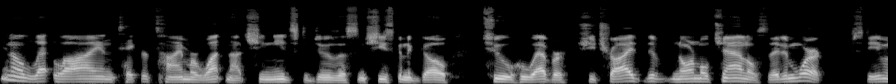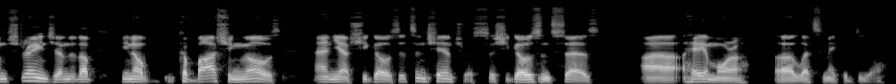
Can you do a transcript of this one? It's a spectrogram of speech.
you know, let lie and take her time or whatnot. She needs to do this and she's going to go to whoever. She tried the normal channels. They didn't work. Stephen Strange ended up, you know, kiboshing those. And yeah, she goes, it's Enchantress. So she goes and says, uh, hey, Amora, uh, let's make a deal.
